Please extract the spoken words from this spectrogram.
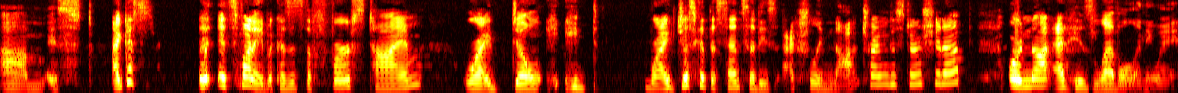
um is. I guess it, it's funny because it's the first time where I don't he, he where I just get the sense that he's actually not trying to stir shit up or not at his level anyway.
